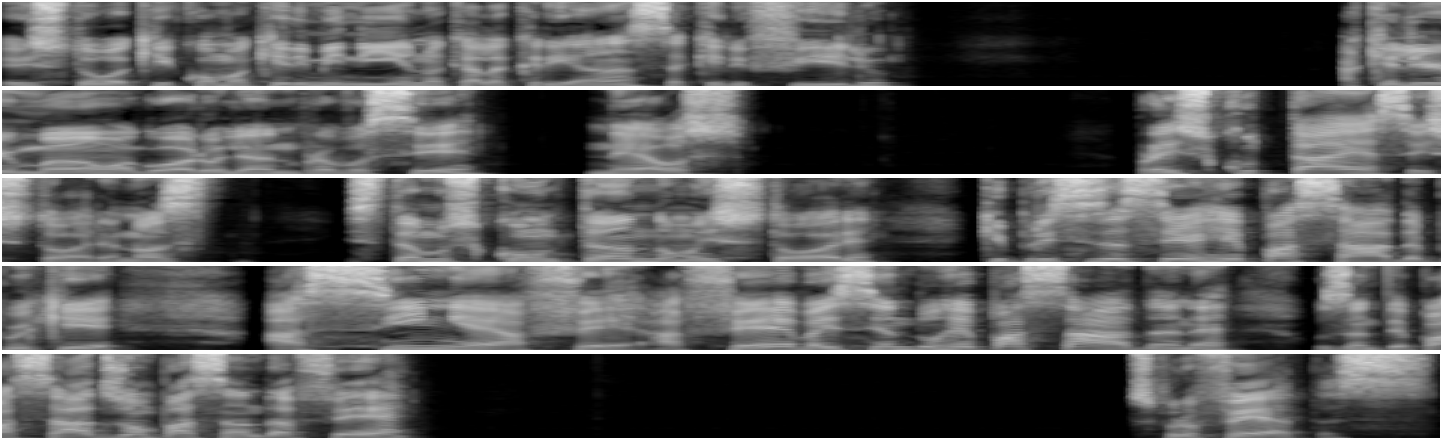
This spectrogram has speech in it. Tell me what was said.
Eu estou aqui como aquele menino, aquela criança, aquele filho, aquele irmão agora olhando para você, Nelson, para escutar essa história. Nós estamos contando uma história que precisa ser repassada, porque assim é a fé. A fé vai sendo repassada, né? Os antepassados vão passando a fé. Os profetas.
